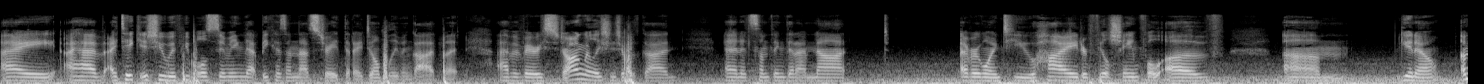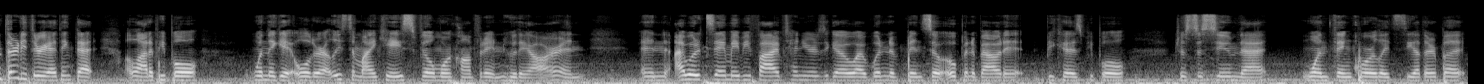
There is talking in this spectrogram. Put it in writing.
I I have I take issue with people assuming that because I'm not straight that I don't believe in God, but I have a very strong relationship with God, and it's something that I'm not ever going to hide or feel shameful of. Um, you know, I'm 33. I think that a lot of people, when they get older, at least in my case, feel more confident in who they are, and and I would say maybe five, ten years ago, I wouldn't have been so open about it because people just assume that one thing correlates to the other, but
